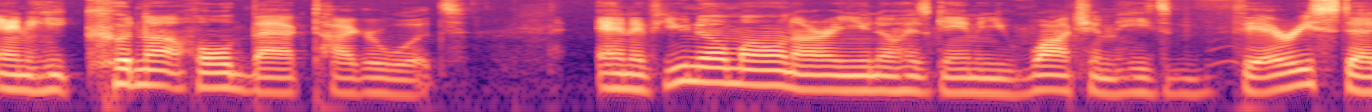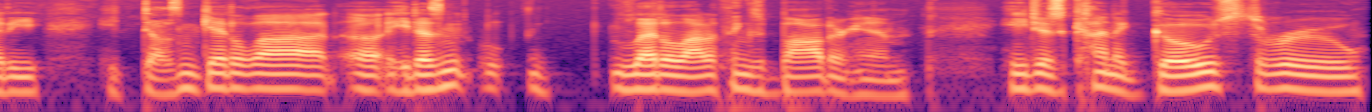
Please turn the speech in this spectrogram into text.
and he could not hold back Tiger Woods. And if you know Molinari, you know his game, and you watch him, he's very steady. He doesn't get a lot. Uh, he doesn't let a lot of things bother him. He just kind of goes through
